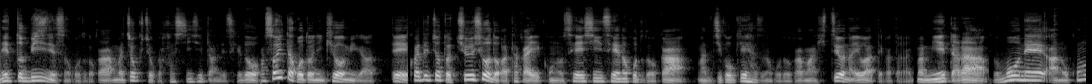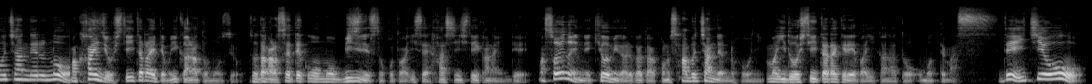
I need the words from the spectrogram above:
ネットビジネスのこととか、まあ、ちょくちょく発信してたんですけど、まあ、そういったことに興味があって、こうやってちょっと抽象度が高いこの精神性のこととか、まあ、自己啓発のことが、まあ、必要なよって方が、まあ、見えたら、もうね、あの、このチャンネルの、まあ、解除をしていただいてもいいかなと思うんですよ。そうだからそうやってこう、もうビジネスのことは一切発信していかないんで、まあ、そういうのにね、興味がある方は、このサブチャンネルの方に、まあ、移動していただければいいかなと思ってます。で、一応、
